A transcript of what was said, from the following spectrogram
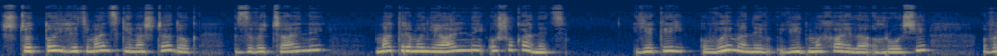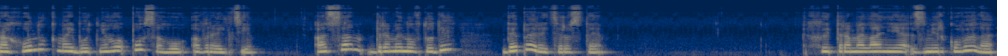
що той гетьманський нащадок звичайний матримоніальний ошуканець, який виманив від Михайла гроші в рахунок майбутнього посагу Аврельці, а сам дременув туди, де перець росте. Хитра Меланія зміркувала,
